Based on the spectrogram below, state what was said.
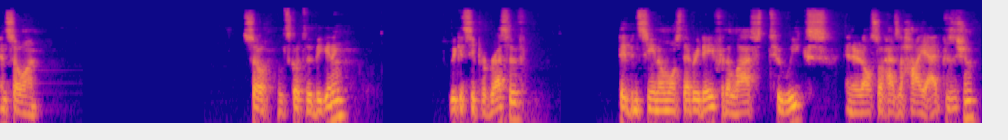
and so on. So let's go to the beginning. We can see Progressive. They've been seen almost every day for the last two weeks, and it also has a high ad position.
